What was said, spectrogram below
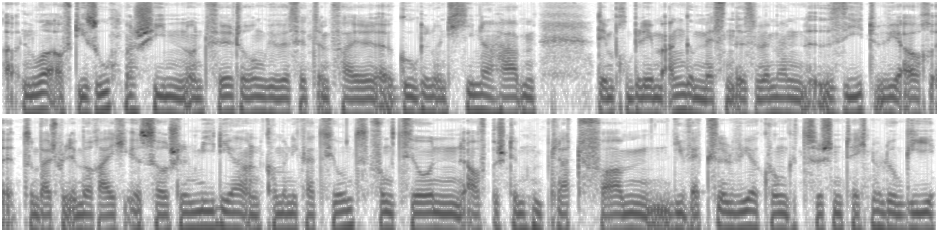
äh, nur auf die Suchmaschinen und Filterung, wie wir es jetzt im Fall äh, Google und China haben, dem Problem angemessen ist, wenn man sieht, wie auch zum Beispiel im Bereich Social Media und Kommunikationsfunktionen auf bestimmten Plattformen die Wechselwirkung zwischen Technologie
